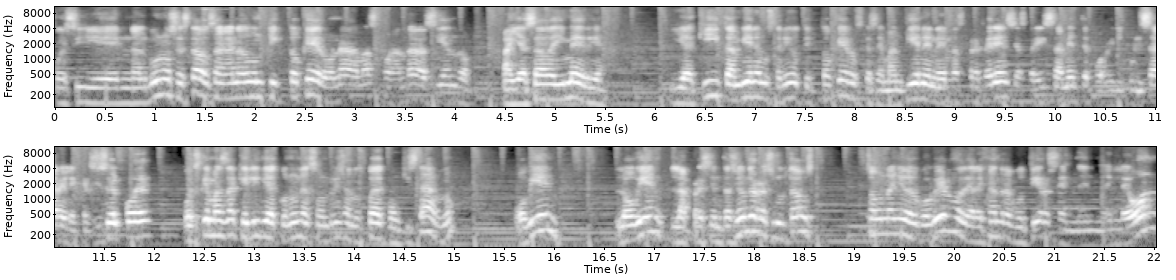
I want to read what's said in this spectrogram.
pues si en algunos estados ha ganado un tiktokero nada más por andar haciendo payasada y media, y aquí también hemos tenido tiktokeros que se mantienen en las preferencias precisamente por ridiculizar el ejercicio del poder, pues qué más da que Libia con una sonrisa nos pueda conquistar, ¿no? O bien, lo bien, la presentación de resultados. A un año de gobierno de Alejandra Gutiérrez en, León,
